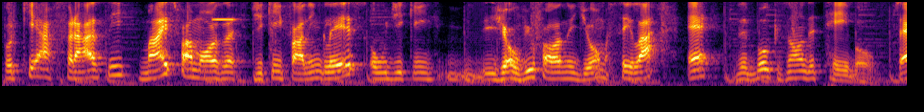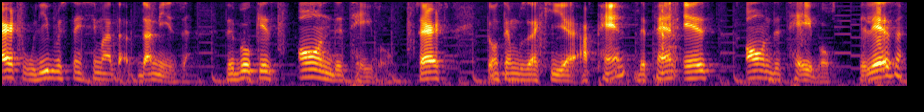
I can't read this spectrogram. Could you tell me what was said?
Porque é a frase mais famosa de quem fala inglês ou de quem já ouviu falar no idioma, sei lá, é The book is on the table, certo? O livro está em cima da, da mesa. The book is on the table, certo? Então temos aqui a, a pen, the pen is on the table, beleza?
